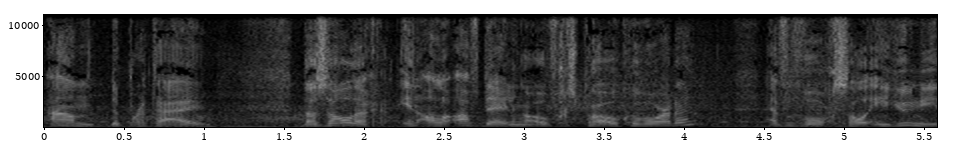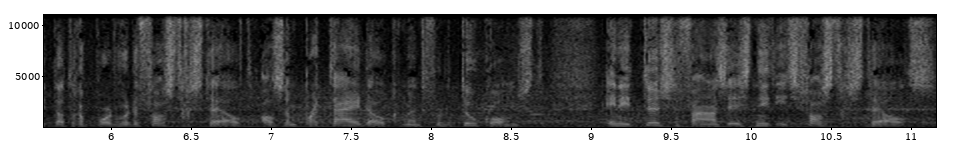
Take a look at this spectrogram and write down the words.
aan de partij. Dan zal er in alle afdelingen over gesproken worden. En vervolgens zal in juni dat rapport worden vastgesteld als een partijdocument voor de toekomst. In die tussenfase is niet iets vastgesteld.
